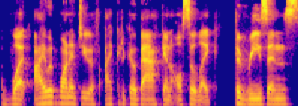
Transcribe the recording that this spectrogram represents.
what i would want to do if i could go back and also like the reasons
